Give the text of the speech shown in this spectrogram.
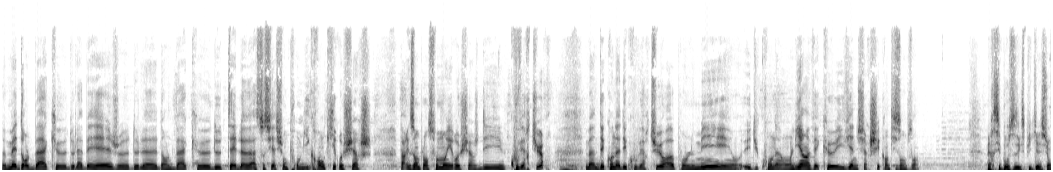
mettre dans le bac euh, de la beige, de la, dans le bac euh, de telle association pour migrants qui recherchent, par exemple, en ce moment, ils recherchent des couvertures. Ben, dès qu'on a des couvertures, hop, on le met et, et du coup, on est en lien avec eux. Ils viennent chercher quand ils ont besoin. Merci pour ces explications.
